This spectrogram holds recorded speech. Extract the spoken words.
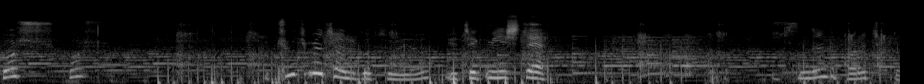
Koş, koş. Kim kime terlik atıyor ya? tekme işte. İkisinden de para çıktı.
